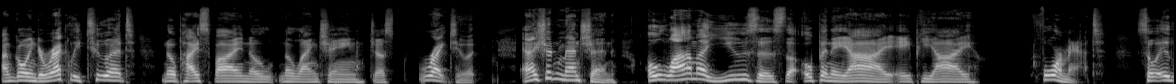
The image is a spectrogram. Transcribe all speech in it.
I'm going directly to it, no PySpy, no, no LangChain, just right to it. And I should mention, Ollama uses the OpenAI API format. So it,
